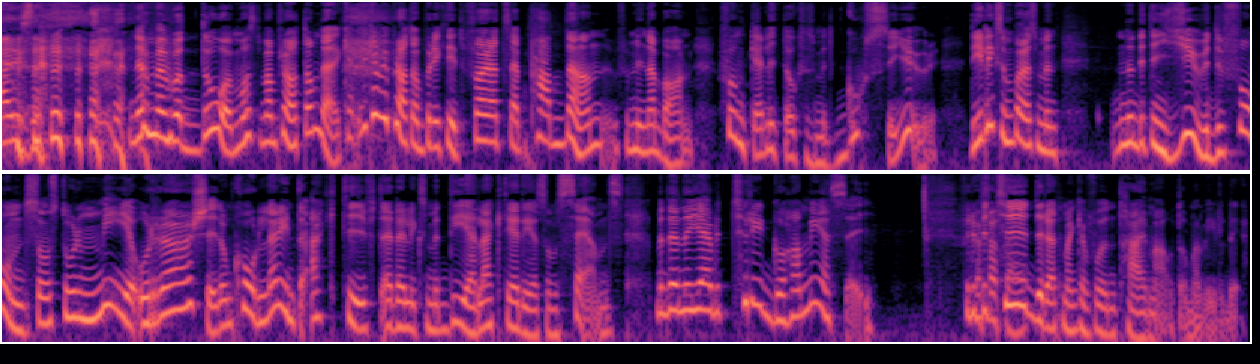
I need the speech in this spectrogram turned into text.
Ja. Nej men vad då måste man prata om det här? Kan, det kan vi prata om på riktigt. För att så här, paddan för mina barn funkar lite också som ett gosedjur. Det är liksom bara som en, en liten ljudfond som står med och rör sig. De kollar inte aktivt eller liksom är delaktiga i det som sänds. Men den är jävligt trygg att ha med sig. För det Jag fattar. betyder att man kan få en time-out om man vill det.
